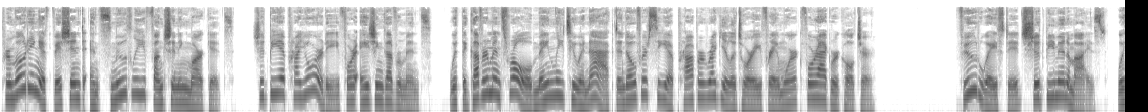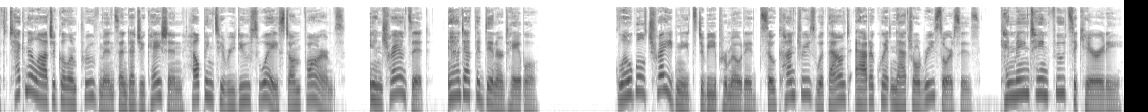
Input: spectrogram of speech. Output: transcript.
Promoting efficient and smoothly functioning markets should be a priority for Asian governments with the government's role mainly to enact and oversee a proper regulatory framework for agriculture. Food wastage should be minimized, with technological improvements and education helping to reduce waste on farms, in transit, and at the dinner table. Global trade needs to be promoted so countries without adequate natural resources can maintain food security.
